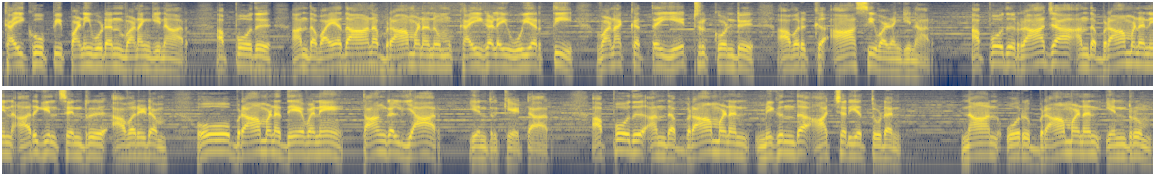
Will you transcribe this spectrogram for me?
கைகூப்பி பணிவுடன் வணங்கினார். அப்போது அந்த வயதான பிராமணனும் கைகளை உயர்த்தி வணக்கத்தை ஏற்றுக்கொண்டு அவருக்கு ஆசி வழங்கினார். அப்போது ராஜா அந்த பிராமணனின் அருகில் சென்று அவரிடம் ஓ பிராமண தேவனே தாங்கள் யார்? என்று கேட்டார். அப்போது அந்த பிராமணன் மிகுந்த ஆச்சரியத்துடன் நான் ஒரு பிராமணன் என்றும்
